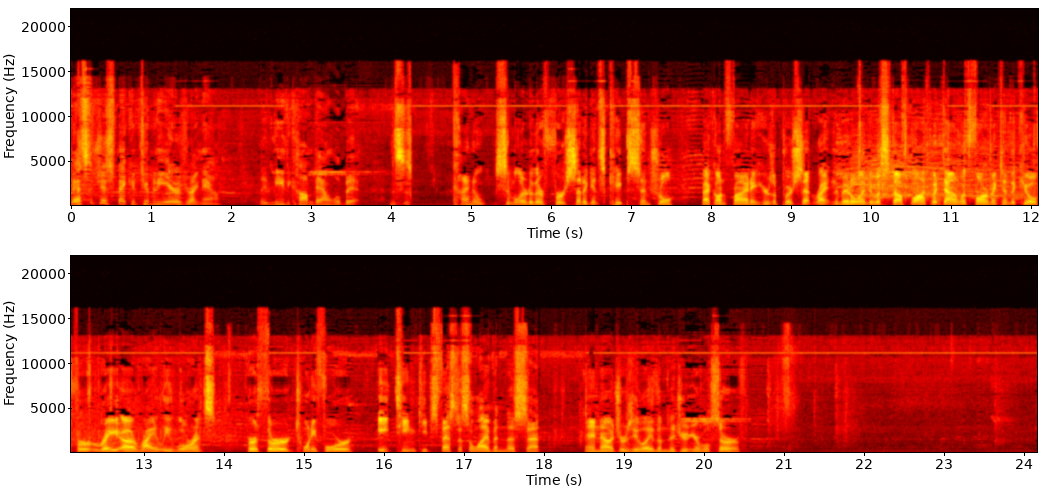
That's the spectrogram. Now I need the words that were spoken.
Best is just making too many errors right now. They need to calm down a little bit. This is kind of similar to their first set against Cape Central back on Friday. Here's a push set right in the middle into a stuff block, but down with Farmington. The kill for Ray, uh, Riley Lawrence, her third, 24 18, keeps Festus alive in this set. And now Jersey Latham, the junior, will serve.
